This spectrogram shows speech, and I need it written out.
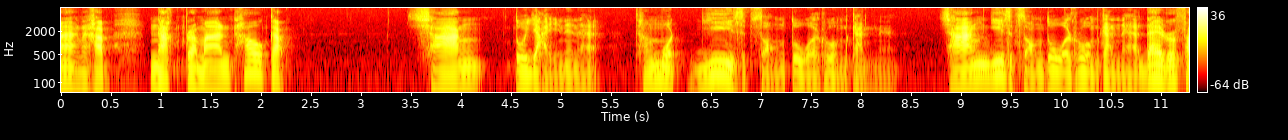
มากนะครับ หนักประมาณเท่ากับช้างตัวใหญ่เนี่ยนะฮะทั้งหมด 22 ตัวรวมกันนะช้าง 22 ตัวรวมกันนะฮะได้รถไฟ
